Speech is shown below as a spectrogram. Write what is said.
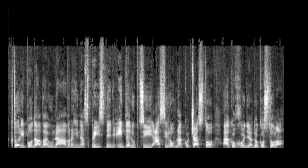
ktorí podávajú návrhy na sprísnenie interrupcií asi rovnako často, ako chodia do kostola.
